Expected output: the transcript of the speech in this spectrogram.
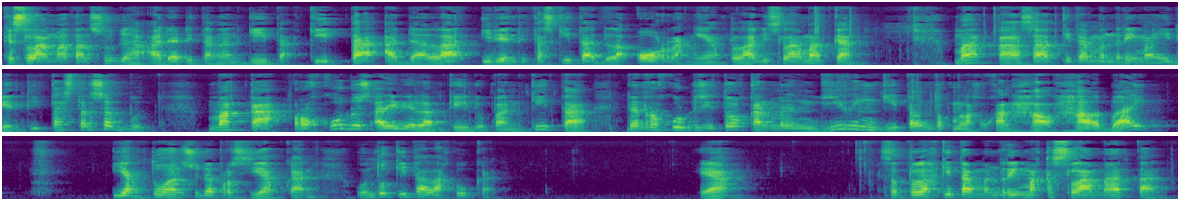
Keselamatan sudah ada di tangan kita. Kita adalah, identitas kita adalah orang yang telah diselamatkan. Maka saat kita menerima identitas tersebut, maka Roh Kudus ada di dalam kehidupan kita dan Roh Kudus itu akan menggiring kita untuk melakukan hal-hal baik yang Tuhan sudah persiapkan untuk kita lakukan ya. Setelah kita menerima keselamatan,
